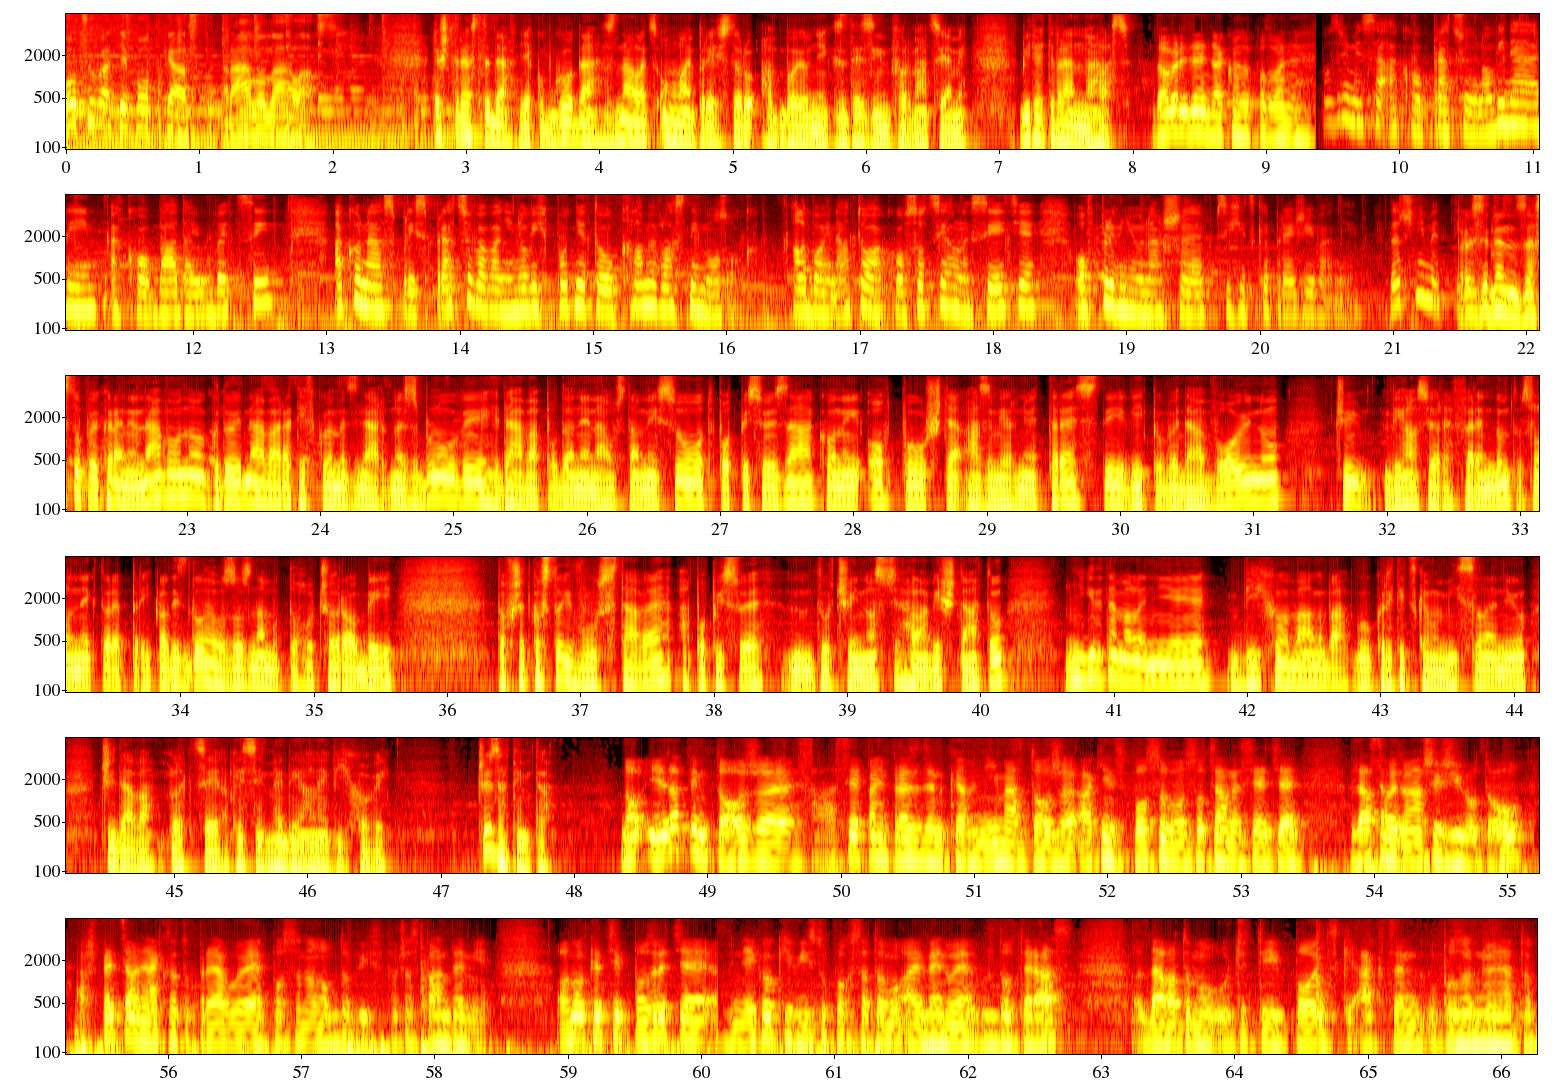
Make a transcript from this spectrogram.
Počúvate podcast Ráno na hlas. Ešte raz teda Jakub Goda, znalec online priestoru a bojovník s dezinformáciami. Vítajte v Ráno na hlas. Dobrý deň, ďakujem za pozvanie. Pozrieme sa, ako pracujú novinári, ako bádajú vedci, ako nás pri spracovávaní nových podnetov klame vlastný mozog alebo aj na to, ako sociálne siete ovplyvňujú naše psychické prežívanie. Začneme tým... Prezident zastupuje krajinu návonok, dojednáva, ratifikuje medzinárodné zmluvy, dáva podanie na ústavný súd, podpisuje zákony, odpúšťa a zmierňuje tresty, vypovedá vojnu, či vyhlasuje referendum. To sú len niektoré príklady z dlhého zoznamu toho, čo robí. To všetko stojí v ústave a popisuje tú činnosť hlavy štátu. Nikdy tam ale nie je výchová ku kritickému mysleniu, či dáva lekcie akési mediálnej výchovy. Čo je za týmto? No je za tým to, že asi aj pani prezidentka vníma to, že akým spôsobom sociálne siete zasahujú do našich životov a špeciálne ako to prejavuje v poslednom období počas pandémie. Ono, keď si pozrete, v niekoľkých výstupoch sa tomu aj venuje už doteraz, dáva tomu určitý politický akcent, upozorňuje na to,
